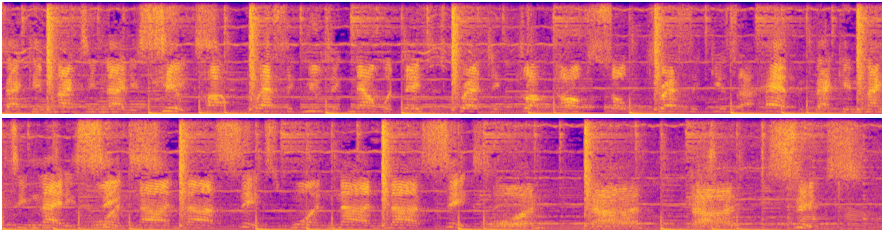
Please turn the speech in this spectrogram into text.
Back in 1996, hip hop classic music nowadays is tragic. Dropped off so drastic, it's a habit. Back in 1996, 1996, 1996, 1996.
